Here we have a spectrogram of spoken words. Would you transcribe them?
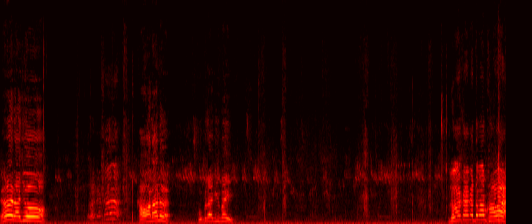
એ રાજુ! ખાવાના ને? ભૂખ લાગી ભાઈ. લો કાકા તમારું ખાવા.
